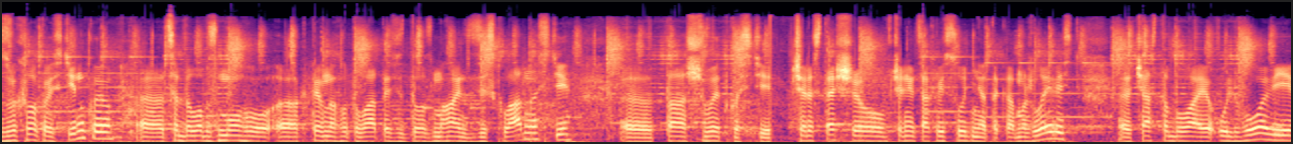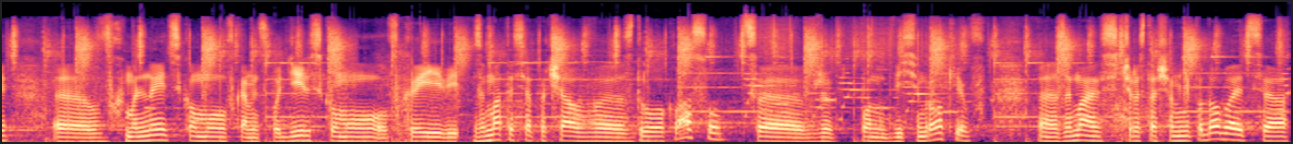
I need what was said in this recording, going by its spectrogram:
з високою стінкою. Це дало б змогу активно готуватись до змагань зі складності та швидкості. Через те, що в Чернівцях відсутня така можливість, часто буває у Львові, в Хмельницькому, в Кам'янець-Подільському, в Києві. Займатися почав е, з другого класу, це вже понад 8 років. Е, Займаюся через те, що мені подобається,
